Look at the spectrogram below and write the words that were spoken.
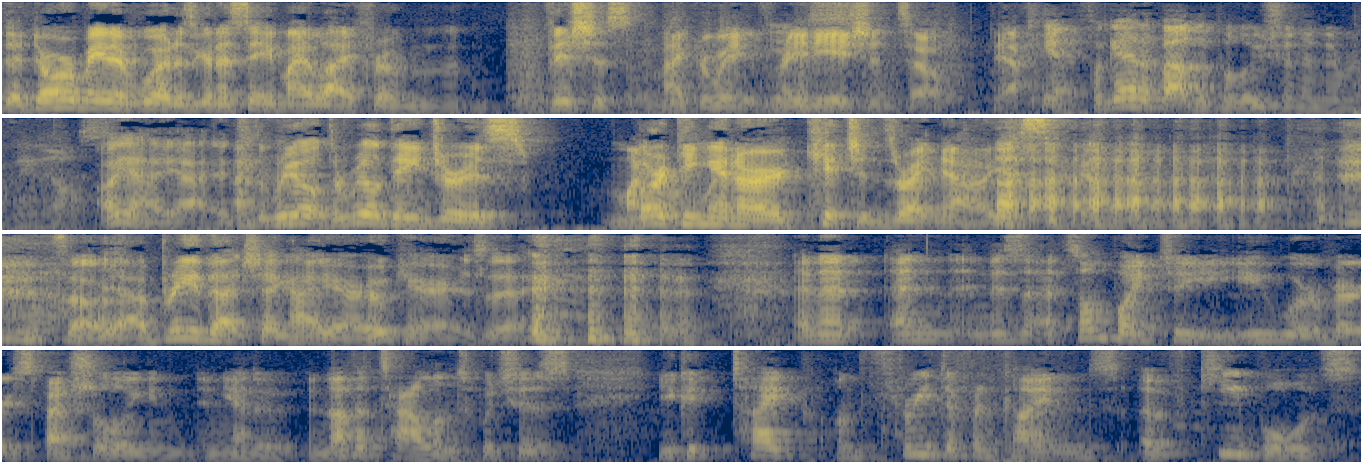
the door made of wood is going to save my life from vicious microwave Yes. radiation. So yeah. Yeah, forget about the pollution and everything else. Oh yeah, yeah. It's the real the real danger is lurking in our kitchens right now. Yes. so yeah, breathe that Shanghai air. Who cares? and at and, and at some point too, you, you were very special, and, and you had a, another talent, which is you could type on three different kinds of keyboards.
